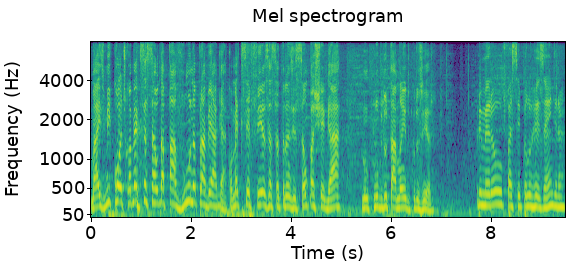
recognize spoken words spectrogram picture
Mas me conte, como é que você saiu da Pavuna para BH? Como é que você fez essa transição para chegar num clube do tamanho do Cruzeiro? Primeiro eu passei pelo Resende, né?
